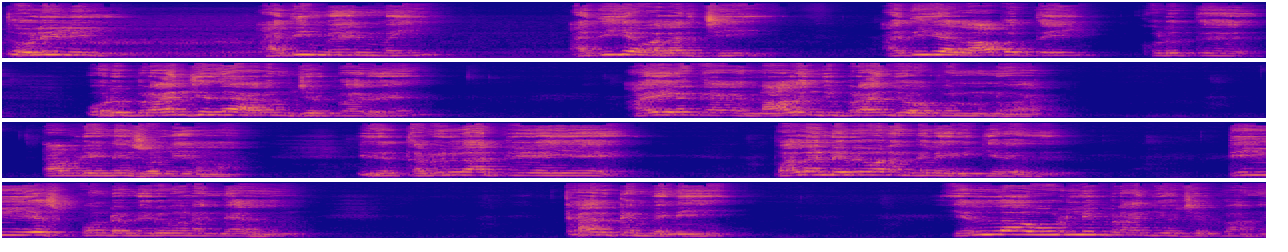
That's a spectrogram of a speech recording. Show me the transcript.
தொழிலில் அதிமேன்மை அதிக வளர்ச்சி அதிக லாபத்தை கொடுத்து ஒரு பிரான்ச்சு தான் ஆரம்பிச்சிருப்பார். ஆயிரங்க நாலஞ்சு பிரான்ச் ஓப்பன் பண்ணுவார். அப்படின்னே சொல்லிடலாம். இது தமிழ்நாட்டிலேயே பல நிறுவனங்கள் இருக்கிறது. டிவிஎஸ் போன்ற நிறுவனங்கள் கார் கம்பெனி எல்லா ஊர்லேயும் பிராஞ்சு வச்சுருப்பாங்க.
